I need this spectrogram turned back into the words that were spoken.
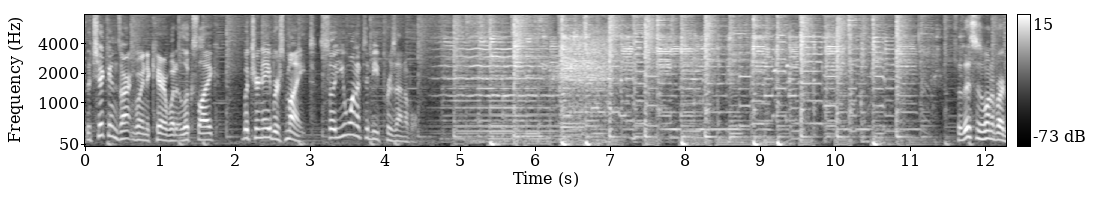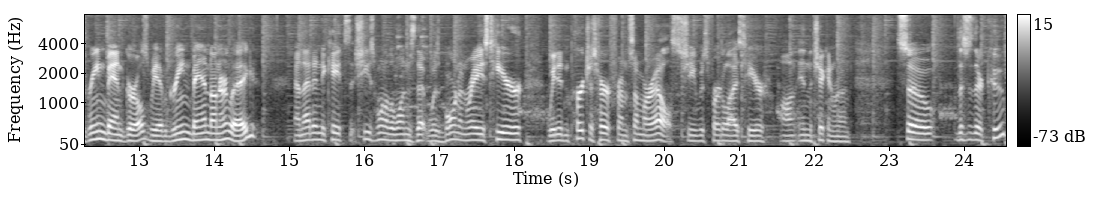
The chickens aren't going to care what it looks like, but your neighbors might. So you want it to be presentable. So this is one of our green band girls. We have a green band on her leg, and that indicates that she's one of the ones that was born and raised here. We didn't purchase her from somewhere else. She was fertilized here on, in the chicken run. So this is their coop.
